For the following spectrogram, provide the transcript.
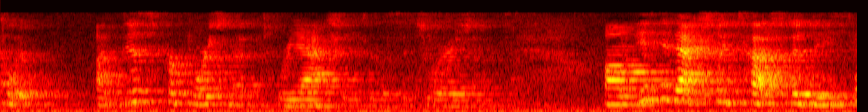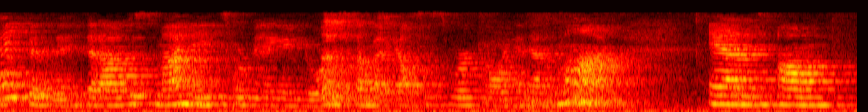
a clue a disproportionate reaction to the situation. Um, it had actually touched a deep tape in me that I was my needs were being ignored and somebody else's were going ahead of mine. And um,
